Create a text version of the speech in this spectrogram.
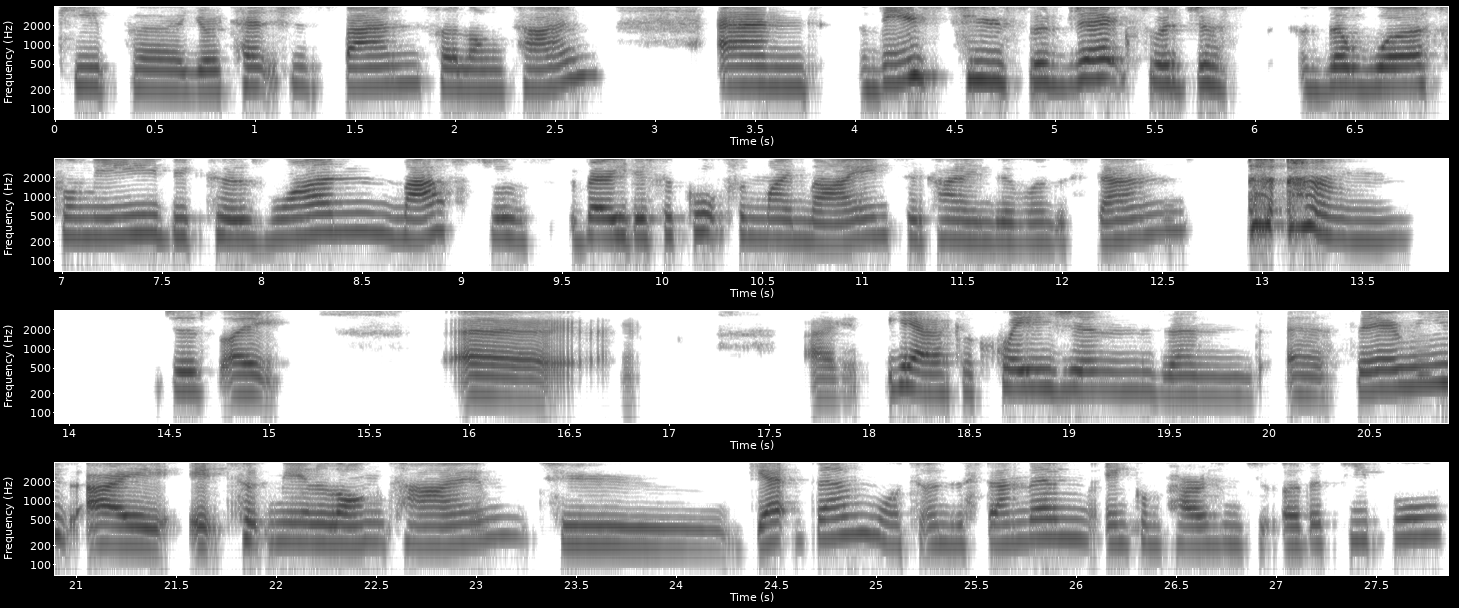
keep uh, your attention span for a long time. And these two subjects were just the worst for me because one maths was very difficult for my mind to kind of understand just like uh, I, yeah, like equations and uh, theories. I it took me a long time to get them or to understand them in comparison to other people.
